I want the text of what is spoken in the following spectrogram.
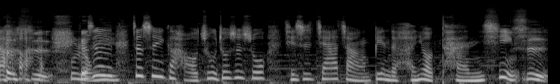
啊。是，可是这是一个好处，就是说，其实家长变得很有弹性。是，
